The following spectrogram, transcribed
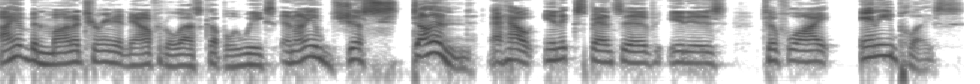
I have been monitoring it now for the last couple of weeks and I am just stunned at how inexpensive it is to fly any place.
